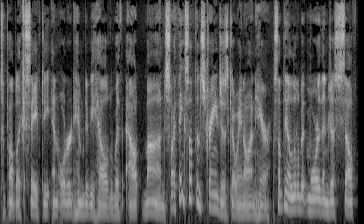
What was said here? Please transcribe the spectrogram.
to public safety and ordered him to be held without bond. So I think something strange is going on here. Something a little bit more than just self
